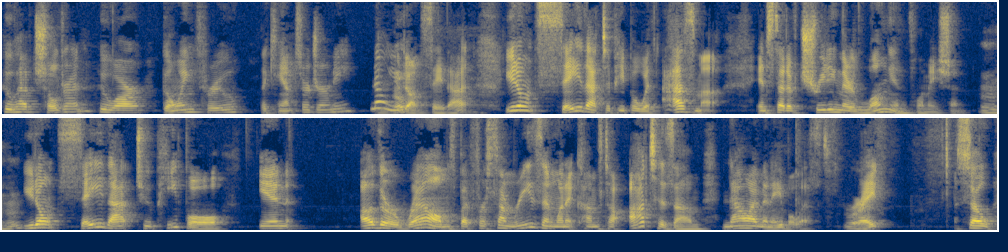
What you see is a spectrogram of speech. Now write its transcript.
who have children who are going through the cancer journey? No, nope. you don't say that. You don't say that to people with asthma instead of treating their lung inflammation. Mm-hmm. You don't say that to people in other realms, but for some reason, when it comes to autism, now I'm an ableist, right? right? So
